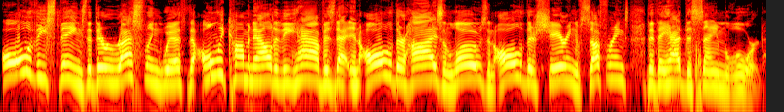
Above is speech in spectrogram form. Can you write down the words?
all of these things that they're wrestling with, the only commonality they have is that in all of their highs and lows and all of their sharing of sufferings, that they had the same Lord.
